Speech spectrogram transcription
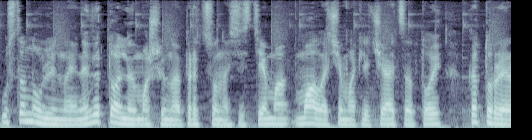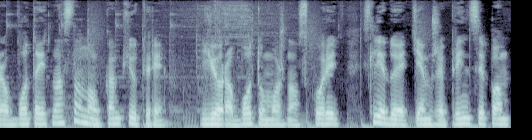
Установленная на виртуальную машину операционная система мало чем отличается от той, которая работает на основном компьютере. Ее работу можно ускорить, следуя тем же принципам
